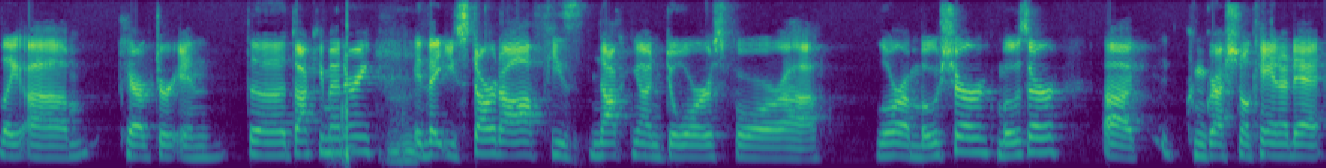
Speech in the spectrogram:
like um, character in the documentary, mm-hmm. in that you start off, he's knocking on doors for uh, Laura Mosher, Moser, uh, congressional candidate.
